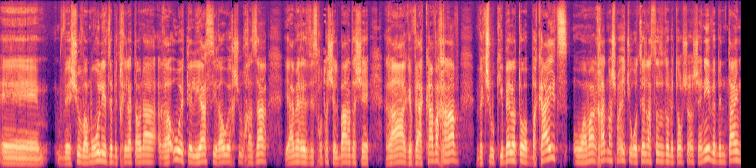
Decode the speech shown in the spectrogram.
אה, ושוב, אמרו לי את זה בתחילת העונה, ראו את אליאסי, ראו איך שהוא חזר, יאמר את זה לזכותו של ברדה שראה ועקב אחריו, וכשהוא קיבל אותו בקיץ, הוא אמר חד משמעית שהוא רוצה לנסות אותו בתור שוער שני, ובינתיים,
